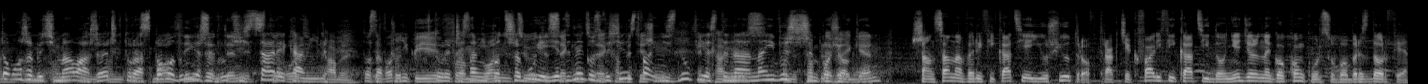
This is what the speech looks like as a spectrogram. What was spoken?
To może być mała rzecz, która spowoduje, że wróci stary Kamil. To zawodnik, który czasami potrzebuje jednego zwycięstwa i znów jest na najwyższym poziomie. Szansa na weryfikację już jutro w trakcie kwalifikacji do niedzielnego konkursu w Oberstdorfie.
